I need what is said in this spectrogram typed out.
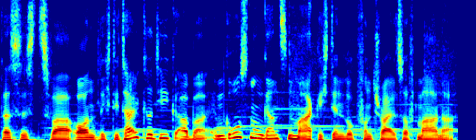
Das ist zwar ordentlich Detailkritik, aber im Großen und Ganzen mag ich den Look von Trials of Mana.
